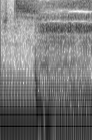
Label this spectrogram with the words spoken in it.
accept.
